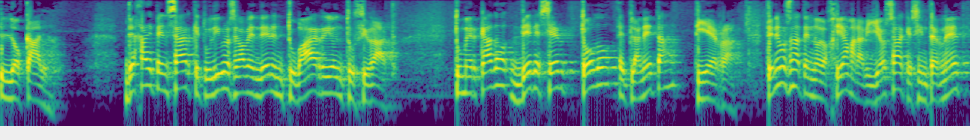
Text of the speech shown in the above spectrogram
local. Deja de pensar que tu libro se va a vender en tu barrio, en tu ciudad. Tu mercado debe ser todo el planeta Tierra. Tenemos una tecnología maravillosa que es Internet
